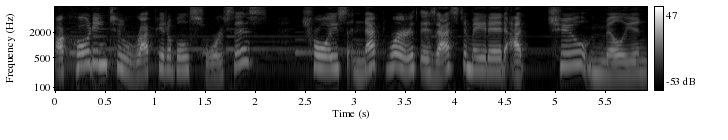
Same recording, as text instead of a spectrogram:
according to reputable sources, Troy's net worth is estimated at $2 million,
